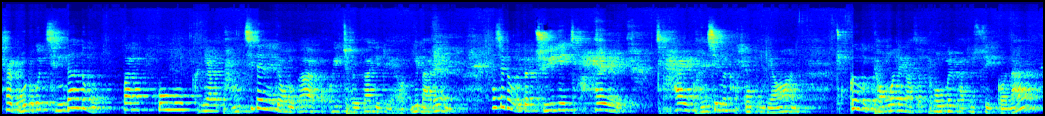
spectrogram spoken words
잘 모르고 진단도 못 받고 그냥 방치되는 경우가 거의 절반이 돼요. 이 말은 사실은 우리가 주인이 잘, 잘 관심을 갖고 보면 조금 병원에 가서 도움을 받을 수 있거나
